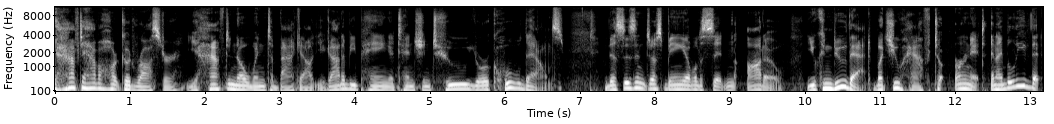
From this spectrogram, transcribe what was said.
you have to have a good roster. You have to know when to back out. You got to be paying attention to your cooldowns. This isn't just being able to sit in auto. You can do that, but you have to earn it. And I believe that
